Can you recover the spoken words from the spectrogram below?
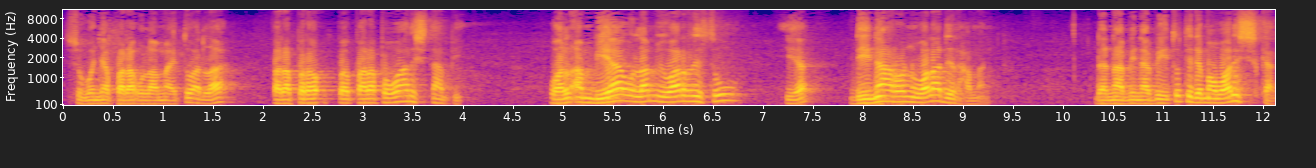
Sungguhnya para ulama itu adalah para para, para pewaris Nabi. Wal anbiya ulam yuwarithu ya dinaron wala dirhaman. Dan nabi-nabi itu tidak mewariskan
